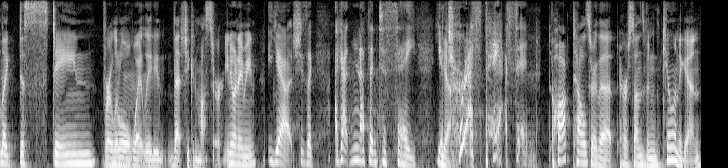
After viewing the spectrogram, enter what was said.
like disdain for a Mm-hmm. little white lady that she can muster. You know what I mean? Yeah, she's like, I got nothing to say. You're Yeah. trespassing. Hawk tells her that her son's been killing again.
